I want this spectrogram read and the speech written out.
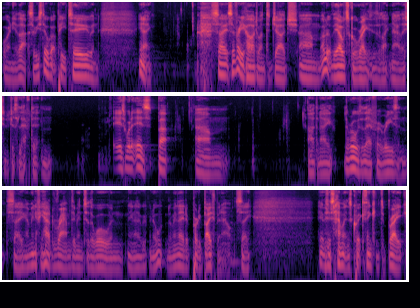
or, any of that. So he still got a P2 and, you know, so it's a very hard one to judge. Um, I look at the old school races like, no, they should have just left it. And it is what it is. But um, I don't know. The rules are there for a reason. So, I mean, if he had rammed him into the wall and, you know, we've been all, I mean, they'd have probably both been out. So, it was just Hamilton's quick thinking to break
